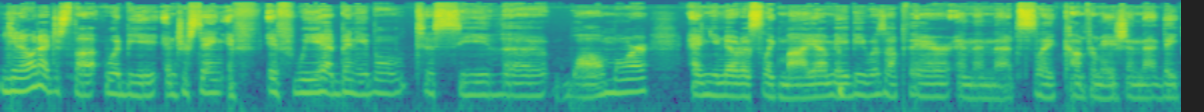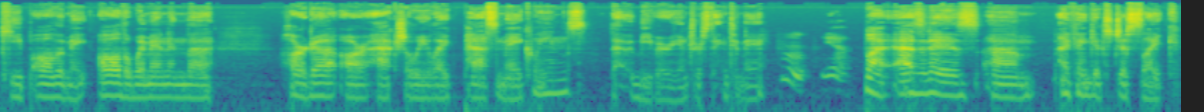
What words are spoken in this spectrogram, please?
you know what I just thought would be interesting if if we had been able to see the wall more, and you notice like Maya maybe was up there, and then that's like confirmation that they keep all the ma- all the women in the Harga are actually like past May queens. That would be very interesting to me. Hmm, yeah. But as it is, um, I think it's just like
